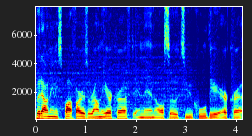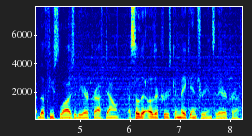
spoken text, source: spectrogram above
put out any spot fires around the aircraft and then also to cool the aircraft, the fuselage of the aircraft down so that other crews can make entry into the aircraft.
